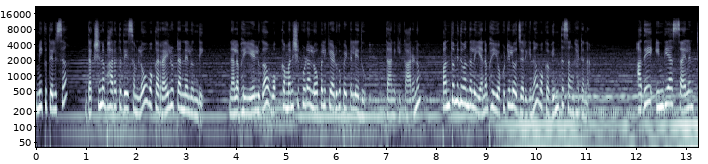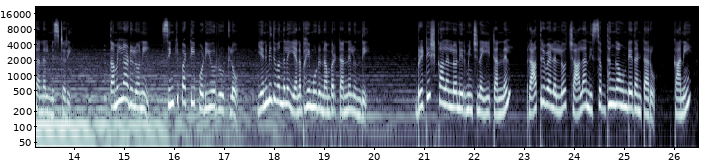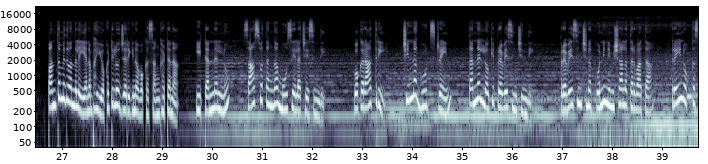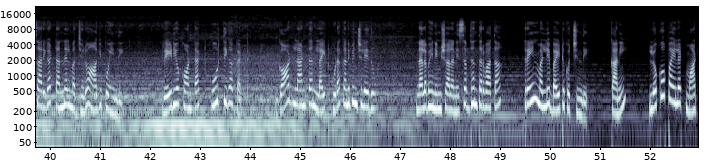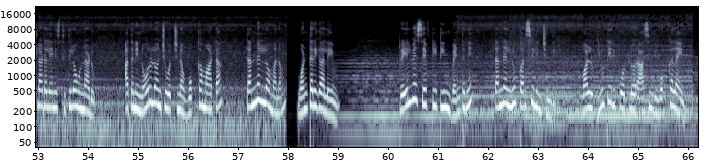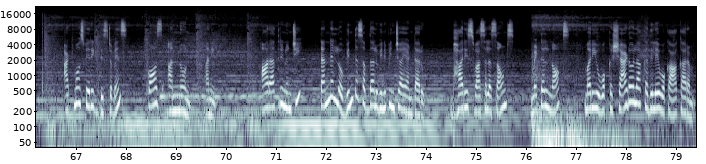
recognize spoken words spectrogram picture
మీకు తెలుసా? దక్షిణ భారతదేశంలో ఒక రైలు టన్నెలుంది. నలభై ఏళ్ళుగా ఒక్క మనిషి కూడా లోపలికి అడుగుపెట్టలేదు దానికి కారణం పంతొమ్మిది వందల ఎనభై ఒకటిలో జరిగిన ఒక వింత సంఘటన. అదే ఇండియా సైలెంట్ టన్నెల్ మిస్టరీ. తమిళనాడులోని సింకిపట్టి పొడియూర్ రూట్లో ఎనిమిది వందల ఎనభై మూడు నంబర్ టన్నెల్ ఉంది బ్రిటిష్ కాలంలో నిర్మించిన ఈ టన్నెల్ రాత్రివేళల్లో చాలా నిశ్శబ్దంగా ఉండేదంటారు. కానీ పంతొమ్మిది వందల ఎనభై ఒకటిలో జరిగిన ఒక సంఘటన ఈ టన్నెల్ను శాశ్వతంగా మూసేలా చేసింది. ఒక రాత్రి చిన్న గూడ్స్ ట్రైన్ టన్నెల్లోకి ప్రవేశించింది. ప్రవేశించిన కొన్ని నిమిషాల తర్వాత ట్రైన్ ఒక్కసారిగా టన్నెల్ మధ్యలో ఆగిపోయింది. రేడియో కాంటాక్ట్ పూర్తిగా కట్. గాడ్ లాంటర్న్ లైట్ కూడా కనిపించలేదు. నలభై నిమిషాల నిశ్శబ్దం తర్వాత ట్రైన్ మళ్ళీ బయటకొచ్చింది. కాని లోకో పైలట్ మాట్లాడలేని స్థితిలో ఉన్నాడు. అతని నోరులోంచి వచ్చిన ఒక్క మాట టన్నెల్లో మనం ఒంటరిగా లేం. రైల్వే సేఫ్టీ టీం వెంటనే టన్నెల్ను పరిశీలించింది. వాళ్ళు డ్యూటీ రిపోర్ట్లో రాసింది ఒక్క line atmospheric disturbance cause unknown అని. ఆ రాత్రి నుంచి టన్నెల్లో వింత శబ్దాలు వినిపించాయంటారు. భారీ శ్వాసల సౌండ్స్ మెటల్ నాక్స్ మరియు ఒక్క షాడోలా కదిలే ఒక ఆకారం.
